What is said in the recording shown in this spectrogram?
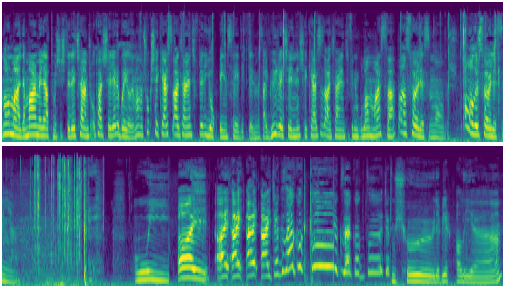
normalde marmelatmış, işte reçelmiş o tarz şeylere bayılırım. Ama çok şekersiz alternatifleri yok benim sevdiklerim. Mesela gül reçelinin şekersiz alternatifini bulan varsa bana söylesin ne olur. Ne olur söylesin ya. Oy. Ay. Ay ay ay ay çok güzel koktu. Çok güzel koktu. Çok... Şimdi şöyle bir alayım.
